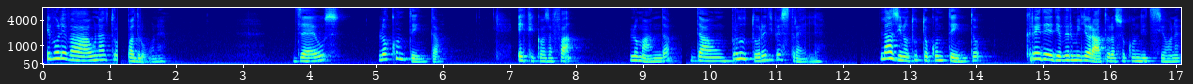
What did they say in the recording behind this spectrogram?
e voleva un altro padrone. Zeus lo accontenta e che cosa fa? Lo manda da un produttore di pestrelle. L'asino, tutto contento, crede di aver migliorato la sua condizione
